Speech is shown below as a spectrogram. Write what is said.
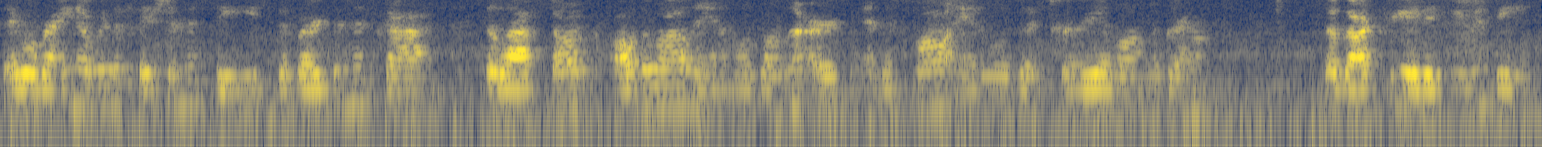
They will reign over the fish in the sea, the birds in the sky, the livestock, all the wild animals on the earth, and the small animals that scurry along the ground. So God created human beings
